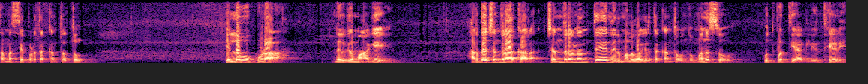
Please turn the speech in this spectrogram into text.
ಸಮಸ್ಯೆ ಪಡ್ತಕ್ಕಂಥದ್ದು, ಎಲ್ಲವೂ ಕೂಡ ನಿರ್ಗಮ ಆಗಿ ಅರ್ಧಚಂದ್ರಾಕಾರ, ಚಂದ್ರನಂತೆ ನಿರ್ಮಲವಾಗಿರ್ತಕ್ಕಂಥ ಒಂದು ಮನಸ್ಸು ಉತ್ಪತ್ತಿಯಾಗಲಿ ಅಂತ ಹೇಳಿ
